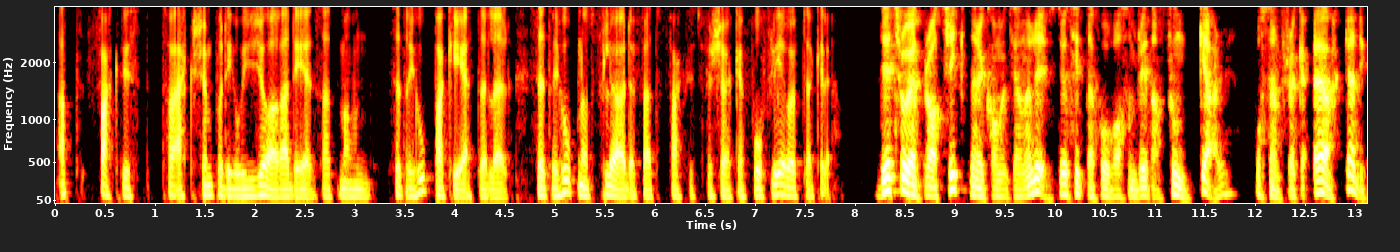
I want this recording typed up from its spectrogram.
Att faktiskt ta action på det och göra det så att man sätter ihop paket eller sätter ihop något flöde för att faktiskt försöka få fler att upptäcka det. Det tror jag är ett bra trick när det kommer till analys. Det är att titta på vad som redan funkar och sen försöka öka det.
